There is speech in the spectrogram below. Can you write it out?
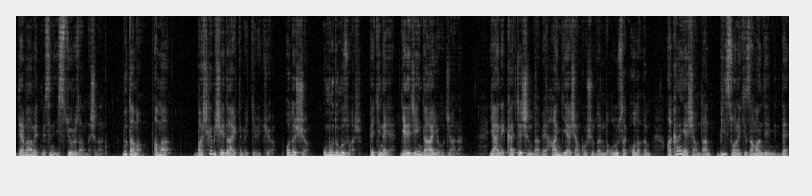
devam etmesini istiyoruz anlaşılan. Bu tamam ama başka bir şey daha eklemek gerekiyor. O da şu. Umudumuz var. Peki neye? Geleceğin daha iyi olacağına. Yani kaç yaşında ve hangi yaşam koşullarında olursak olalım, akan yaşamdan bir sonraki zaman diliminde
